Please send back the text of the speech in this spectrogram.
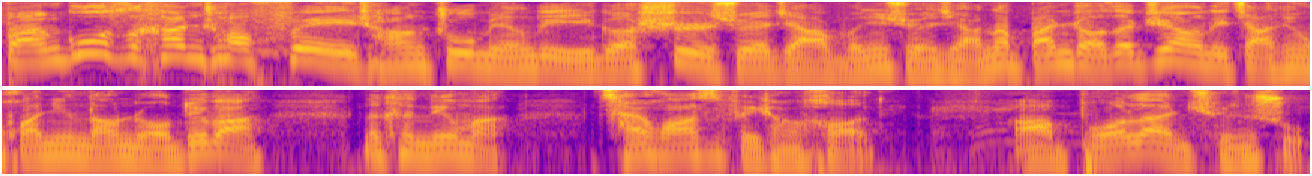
班固是汉朝非常著名的一个史学家、文学家。那班昭在这样的家庭环境当中，对吧？那肯定嘛，才华是非常好的啊，博览群书。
